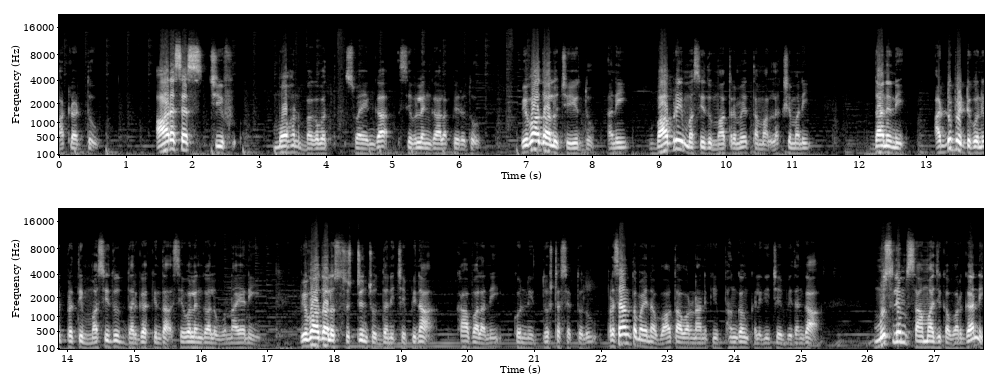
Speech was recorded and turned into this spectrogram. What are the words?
మాట్లాడుతూ ఆర్ఎస్ఎస్ చీఫ్ మోహన్ భగవత్ స్వయంగా శివలింగాల పేరుతో వివాదాలు చేయొద్దు అని బాబ్రీ మసీదు మాత్రమే తమ లక్ష్యమని దానిని అడ్డుపెట్టుకొని ప్రతి మసీదు దర్గా కింద శివలింగాలు ఉన్నాయని వివాదాలు సృష్టించొద్దని చెప్పినా కావాలని కొన్ని దుష్ట శక్తులు ప్రశాంతమైన వాతావరణానికి భంగం కలిగించే విధంగా ముస్లిం సామాజిక వర్గాన్ని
